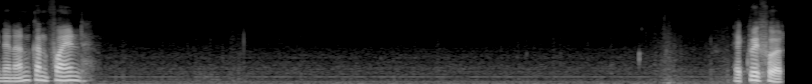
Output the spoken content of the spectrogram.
In an unconfined aquifer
